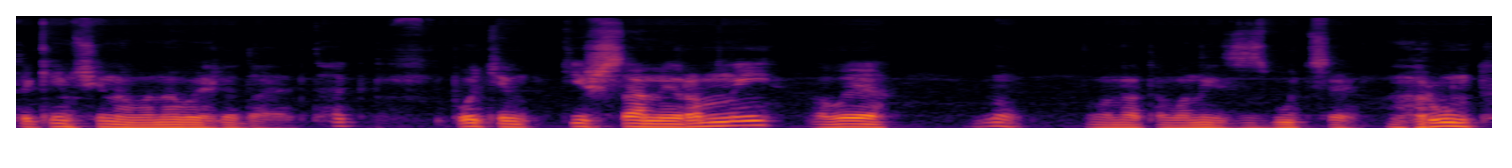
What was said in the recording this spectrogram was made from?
Таким чином вона виглядає. Так? Потім ті ж самі рамни, але ну, вона там вони звуть це ґрунт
